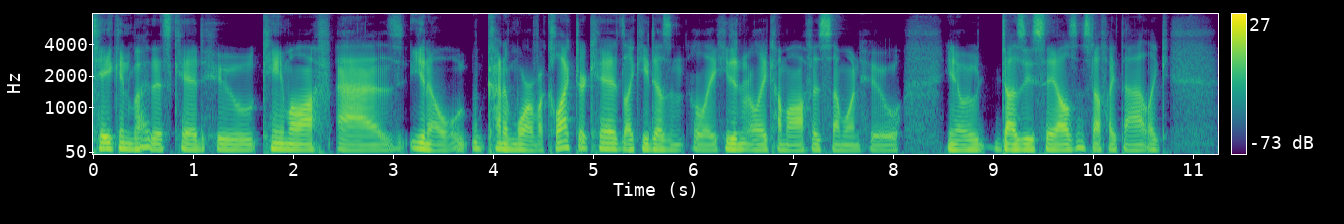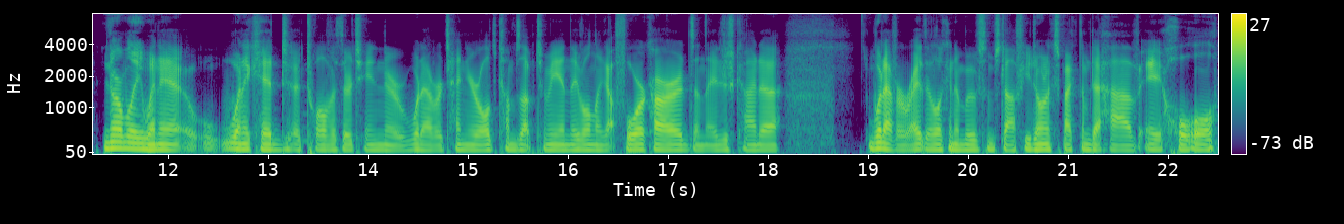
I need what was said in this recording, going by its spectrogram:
taken by this kid who came off as you know kind of more of a collector kid like he doesn't really he didn't really come off as someone who you know does these sales and stuff like that like normally when a when a kid a 12 or 13 or whatever 10 year old comes up to me and they've only got four cards and they just kind of whatever, right? They're looking to move some stuff. You don't expect them to have a whole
